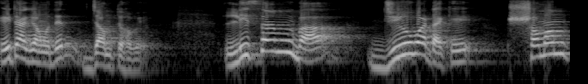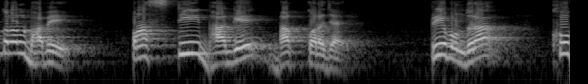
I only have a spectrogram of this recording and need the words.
এটা আগে আমাদের জানতে হবে। লিসান বা জিহুবাটাকে সমান্তরালভাবে পাঁচটি ভাগে ভাগ করা যায়। প্রিয় বন্ধুরা, খুব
